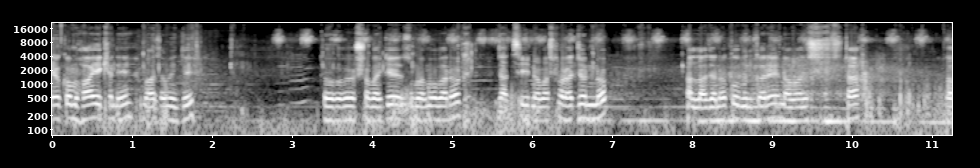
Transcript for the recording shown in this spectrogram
এরকম হয় এখানে মাঝে মধ্যে। তো সবাইকে জুমা মোবারক, যাচ্ছি নামাজ পড়ার জন্য। আল্লাহ যেন কবুল করে নামাজটা। তো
